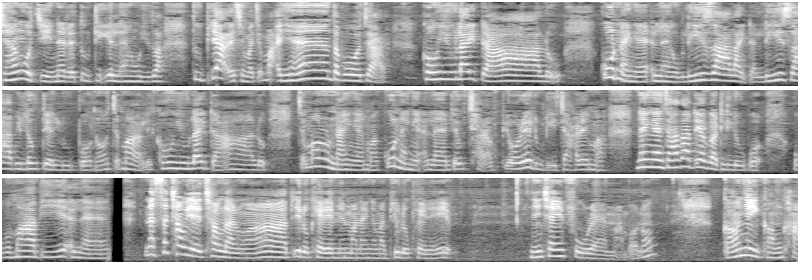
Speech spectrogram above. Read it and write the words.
ရန်ကိုကျေနေတယ်သူဒီအလံကိုယူသွားသူပြတဲ့အချိန်မှာကျွန်မအရန်သဘောကျတယ်ဂုံယူလိုက်တာလို့ကို့နိုင်ငံအလံကိုလေးစားလိုက်တာလေးစားပြီးလုပ်တဲ့လူပေါ့နော်ကျွန်မကလေဂုံယူလိုက်တာလို့ကျွန်မတို့နိုင်ငံမှာကို့နိုင်ငံအလံပြုတ်ချတာပျော်တဲ့လူတွေကြားထဲမှာနိုင်ငံသားတယောက်ကဒီလူပေါ့ဟိုဗမာပြည်ရဲ့အလံ26ရက်6လမှာပြုတ်လုပ်ခဲ့တဲ့မြန်မာနိုင်ငံမှာပြုတ်လုပ်ခဲ့တဲ့ ငင်းချင်းဖိုရမ်မှာပေါ့နော်ခေါင်းငိတ်ခေါင်းခါ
